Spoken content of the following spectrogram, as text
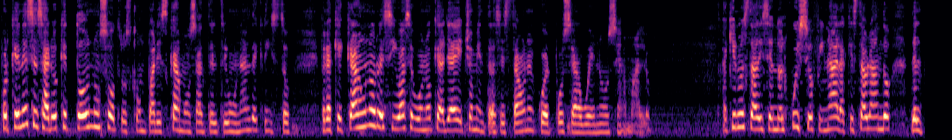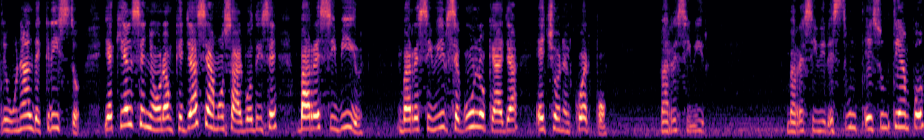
porque es necesario que todos nosotros comparezcamos ante el tribunal de Cristo, para que cada uno reciba según lo que haya hecho mientras estaba en el cuerpo, sea bueno o sea malo. Aquí no está diciendo el juicio final, aquí está hablando del tribunal de Cristo. Y aquí el Señor, aunque ya seamos salvos, dice, va a recibir, va a recibir según lo que haya hecho en el cuerpo, va a recibir va a recibir. Es un, es un tiempo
